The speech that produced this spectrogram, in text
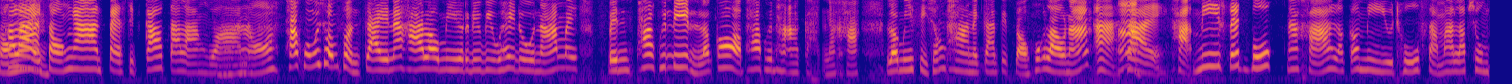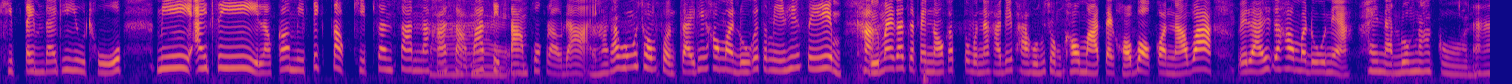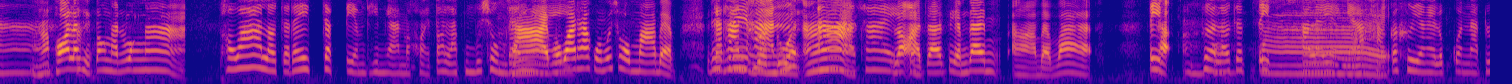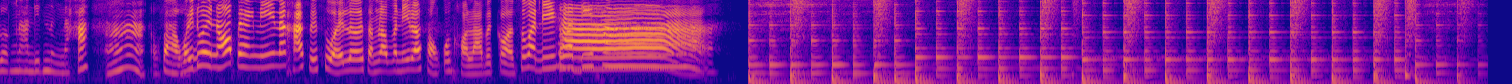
สองเท่าไหร่งาน สองงาน 89 ตารางวาเนาะ ถ้าคุณผู้ชมสนใจนะคะ เรามีรีวิวให้ดูนะไม่เป็นภาคพื้นดิน แล้วก็ภาคพื้นทางอากาศนะคะ เรามี 4 ช่องทางในการติดต่อพวกเรานะอ่าใช่ค่ะ มี Facebook นะคะ แล้วก็มี YouTube สามารถรับชมคลิปเต็มได้ที่ YouTube มี IG แล้วก็มี TikTok คลิปสั้นๆนะคะใช่สามารถติดตามพวกเราได้ อ่าถ้าคุณผู้ชมสนใจที่เข้ามาดูก็จะมีพี่ฟิล์มค่ะ หรือไม่ก็จะเป็นน้องการ์ตูนนะคะ ที่พาคุณผู้ชมเข้ามา แต่ขอบอกก่อนนะว่า เวลาที่จะเข้ามาดูเนี่ยให้นัดล่วงหน้าก่อน อ่าอ่าเพราะอะไรถึงต้องนัดล่วงหน้า เพราะว่าเราจะได้จัดเตรียมทีมงานมาคอยต้อนรับคุณผู้ชมได้ใช่ไงเพราะว่าถ้าคุณผู้ชมมาแบบรีกระทันบหันๆด่วนๆอ่าอ่าใช่ เราอาจจะเตรียมได้อ่าแบบว่าติดใช่เผื่อเราจะติดใช่อะไรอย่างเงี้ยค่ะ ก็คือยังไงรบกวนนัดล่วงหน้านิดนึงนะคะอ่าโอเคฝากไว้ด้วยเนาะแปลงนี้นะคะ สวยๆเลยสำหรับวันนี้เราสองคนขอลาไปก่อน สวัสดีสค่ะวัสดีค่ะ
